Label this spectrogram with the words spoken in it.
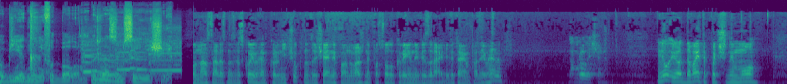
об'єднані футболом. Разом сильніші. У нас зараз на зв'язку Євген Корнійчук, надзвичайний повноважний посол України в Ізраїлі. Вітаємо, пане Євгене. Доброго вечора. Ну і от давайте почнемо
